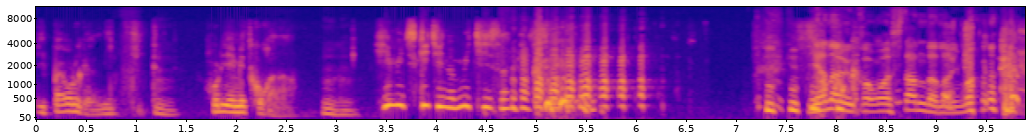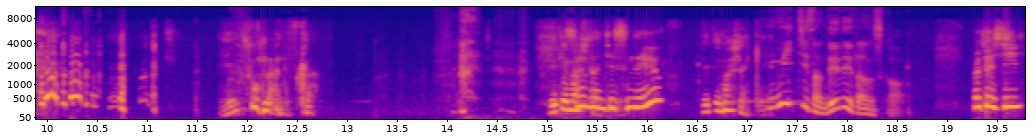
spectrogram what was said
いっぱいおるけど、ミッチって。うん。堀江光子かな。うん。秘密基地のミッチーさん。嫌な予感はしたんだな、今。え、そうなんですか出てましたっけ？そうなんですねよ。出てましたっけ？ミッチーさん出てたんですか？私、家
